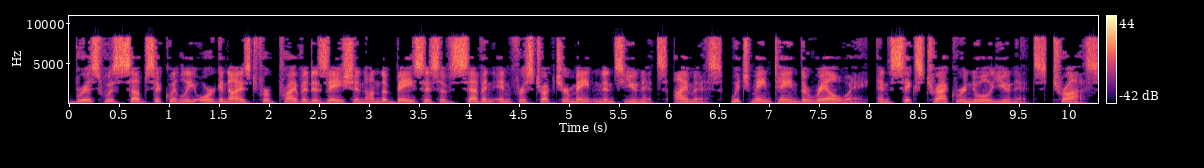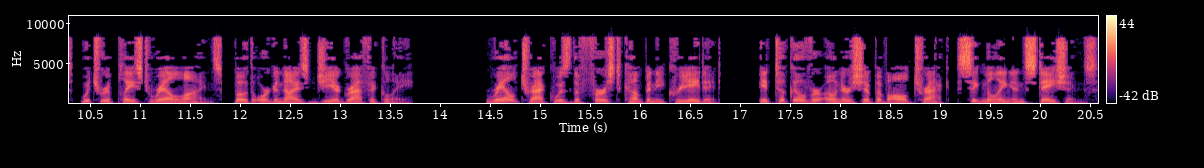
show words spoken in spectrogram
BRIS was subsequently organized for privatization on the basis of seven infrastructure maintenance units which maintained the railway, and six track renewal units which replaced rail lines, both organized geographically. Railtrack was the first company created. It took over ownership of all track, signaling and stations.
